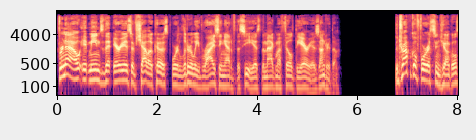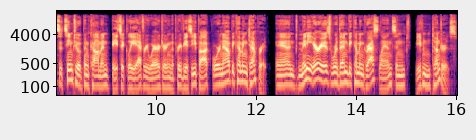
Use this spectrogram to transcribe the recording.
For now, it means that areas of shallow coast were literally rising out of the sea as the magma filled the areas under them. The tropical forests and jungles that seem to have been common basically everywhere during the previous epoch were now becoming temperate, and many areas were then becoming grasslands and even tundras.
